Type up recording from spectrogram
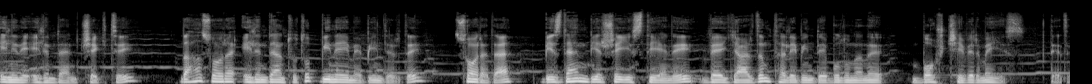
elini elimden çekti, daha sonra elimden tutup bineğime bindirdi, sonra da bizden bir şey isteyeni ve yardım talebinde bulunanı boş çevirmeyiz dedi.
